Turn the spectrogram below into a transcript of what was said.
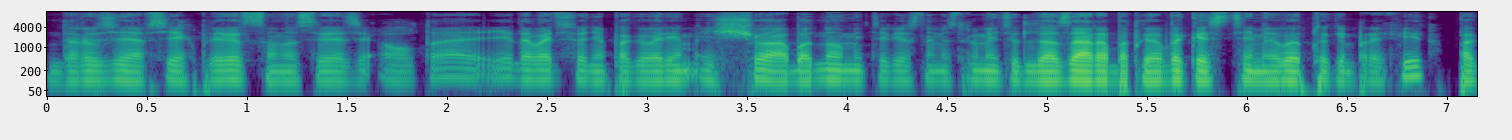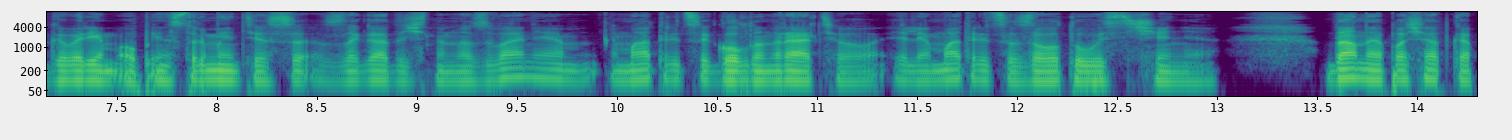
Друзья, всех приветствую на связи Алтай. И давайте сегодня поговорим еще об одном интересном инструменте для заработка в экосистеме WebToken Profit. Поговорим об инструменте с загадочным названием матрицы Golden Ratio или матрица золотого сечения. Данная площадка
